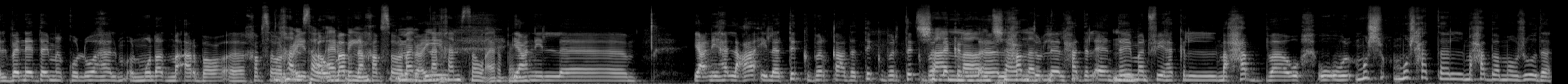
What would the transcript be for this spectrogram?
البنات دائما يقولوها المنظمة 4 45 أو مبنى 45 مبنى 45 يعني يعني هالعائلة تكبر قاعدة تكبر تكبر لكن إن الحمد. لله لحد الآن دائما في هك المحبة ومش مش حتى المحبة موجودة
